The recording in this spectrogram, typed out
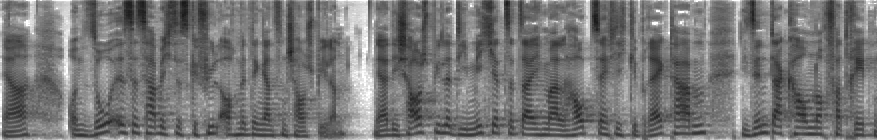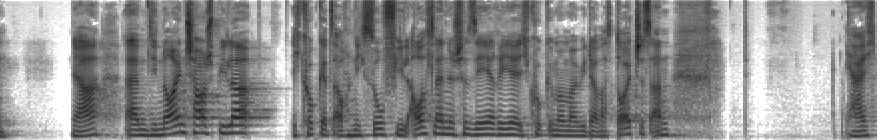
Ja, und so ist es, habe ich das Gefühl, auch mit den ganzen Schauspielern. Ja, die Schauspieler, die mich jetzt, sage ich mal, hauptsächlich geprägt haben, die sind da kaum noch vertreten. Ja, ähm, die neuen Schauspieler, ich gucke jetzt auch nicht so viel ausländische Serie, ich gucke immer mal wieder was Deutsches an. Ja, ich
